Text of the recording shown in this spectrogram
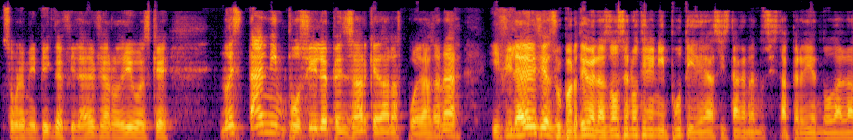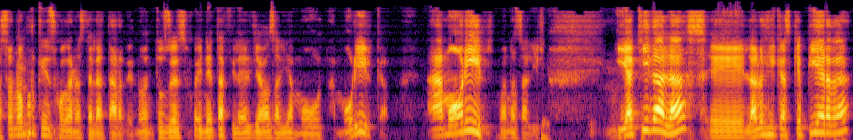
sobre mi pick de Filadelfia, Rodrigo, es que no es tan imposible pensar que Dallas pueda ganar. Y Filadelfia en su partido de las 12 no tiene ni puta idea si está ganando, si está perdiendo Dallas o no, porque ellos juegan hasta la tarde, ¿no? Entonces, güey, neta, Filadelfia va a salir a, a morir, cabrón. A morir van a salir. Y aquí Dallas, eh, la lógica es que pierda.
